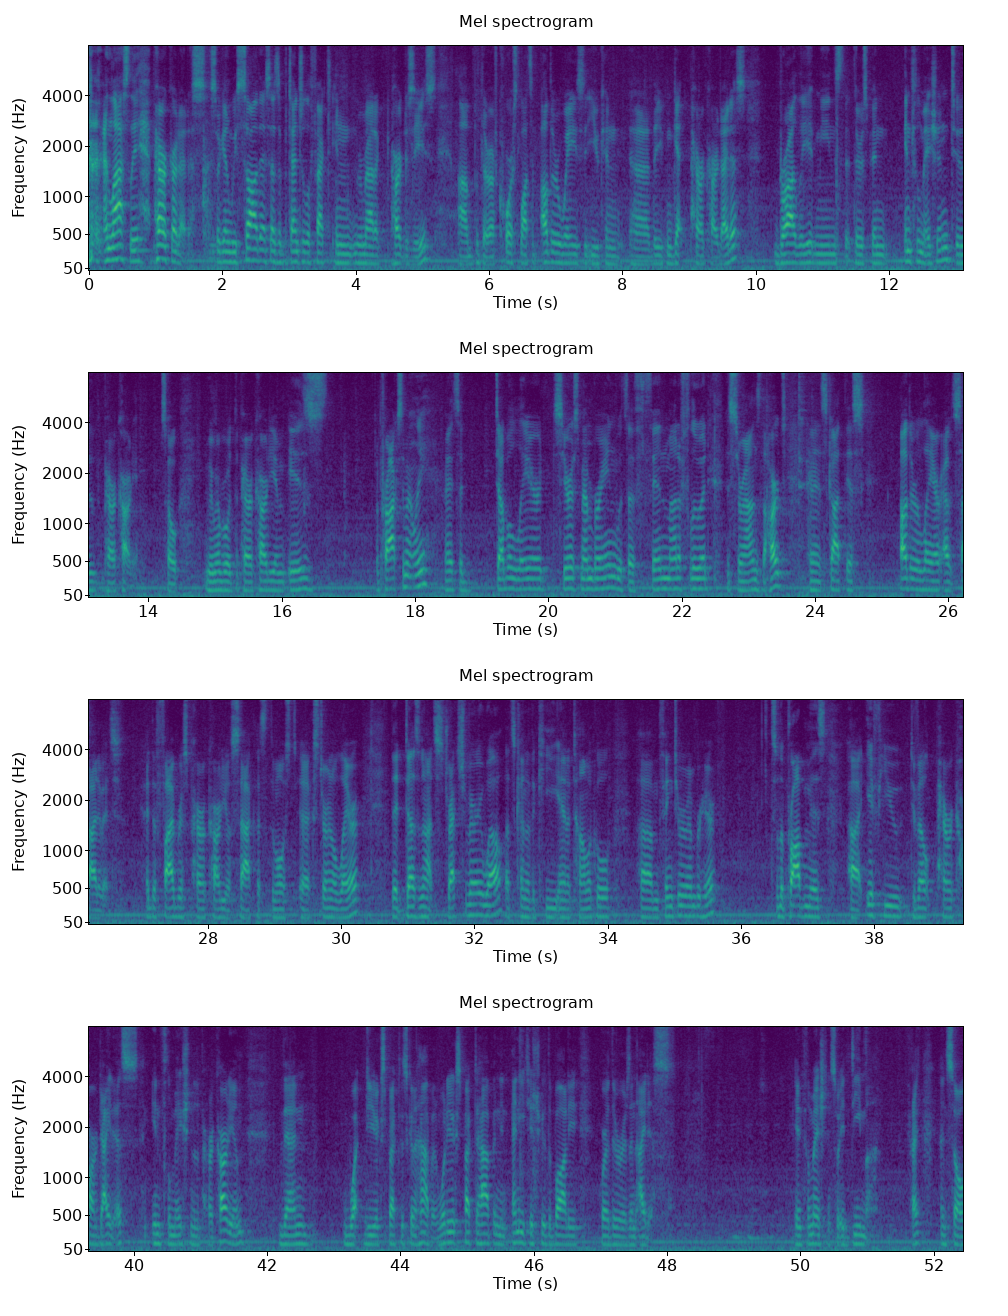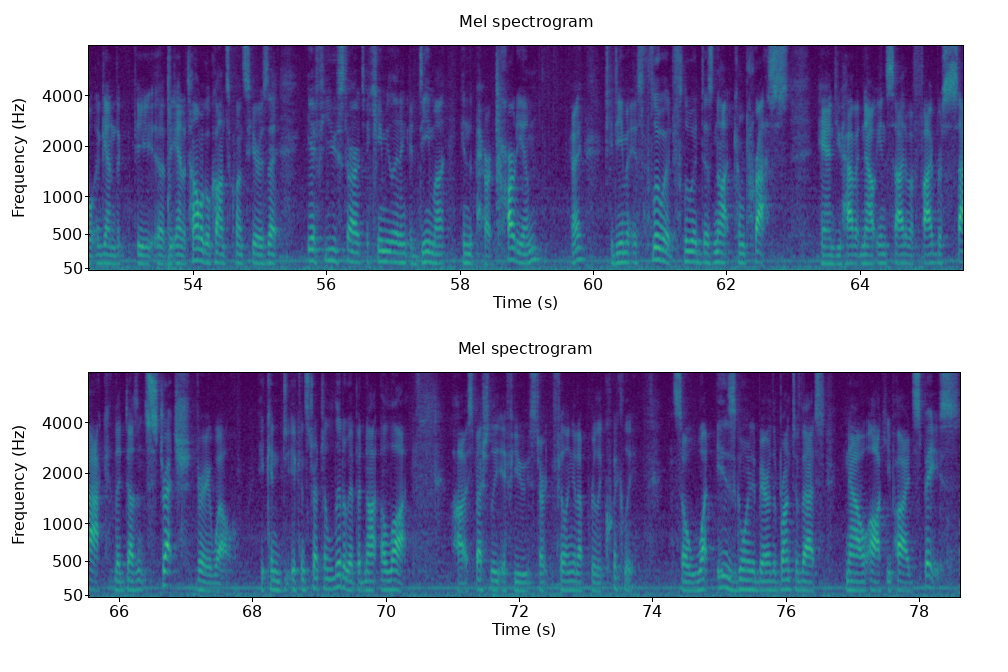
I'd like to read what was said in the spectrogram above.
and lastly, pericarditis. So again, we saw this as a potential effect in rheumatic heart disease, um, but there are of course lots of other ways that you can uh, that you can get pericarditis. Broadly, it means that there's been inflammation to the pericardium. So remember what the pericardium is approximately, right? It's a double layered serous membrane with a thin amount of fluid that surrounds the heart, and it's got this other layer outside of it. The fibrous pericardial sac, that's the most external layer that does not stretch very well. That's kind of the key anatomical um, thing to remember here. So the problem is uh, if you develop pericarditis, inflammation of the pericardium, then what do you expect is going to happen? What do you expect to happen in any tissue of the body where there is an itis? Inflammation, so edema. Okay? And so again, the, the, uh, the anatomical consequence here is that if you start accumulating edema in the pericardium, okay, edema is fluid. Fluid does not compress and you have it now inside of a fibrous sac that doesn't stretch very well. It can, it can stretch a little bit, but not a lot, uh, especially if you start filling it up really quickly. So, what is going to bear the brunt of that now occupied space?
